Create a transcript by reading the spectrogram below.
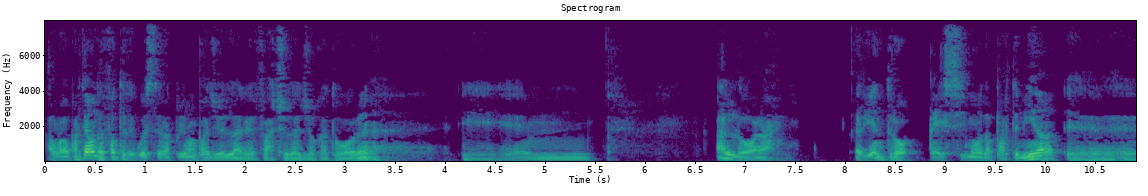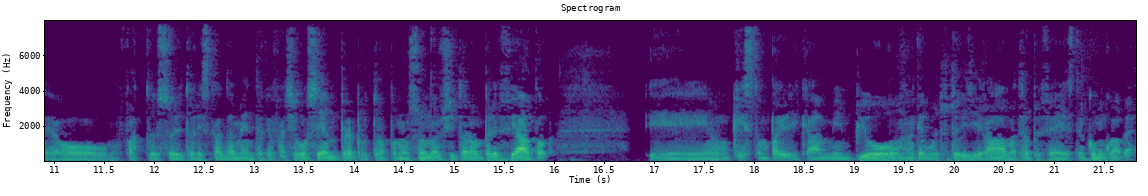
allora partiamo dal fatto che questa è la prima pagella che faccio da giocatore. E, ehm, allora, rientro pessimo da parte mia, eh, ho fatto il solito riscaldamento che facevo sempre, purtroppo non sono riuscito a rompere il fiato e ho chiesto un paio di cambi in più, vedevo tutto che girava, troppe feste, comunque vabbè,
